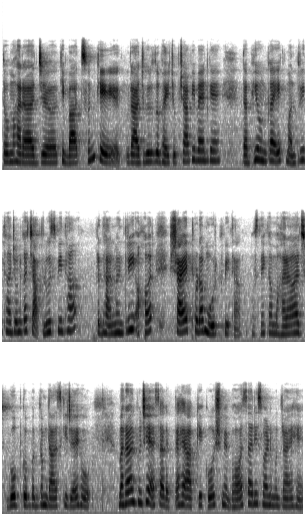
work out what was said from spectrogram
तो महाराज की बात सुन के राजगुरु तो भाई चुपचाप ही बैठ गए। तभी उनका एक मंत्री था जो उनका चापलूस भी था, प्रधानमंत्री, और शायद थोड़ा मूर्ख भी था। उसने कहा, महाराज, गोप गोपगम दास की जय हो। महाराज, मुझे ऐसा लगता है आपके कोष में बहुत सारी स्वर्ण मुद्राएँ हैं।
